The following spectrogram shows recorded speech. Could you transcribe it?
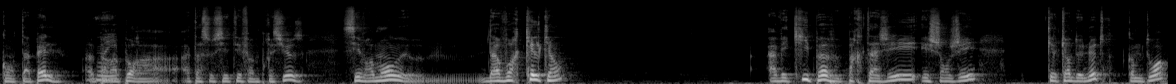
quand on t'appelle par rapport à, à ta société Femme Précieuse. C'est vraiment euh, d'avoir quelqu'un avec qui ils peuvent partager, échanger, quelqu'un de neutre, comme toi,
